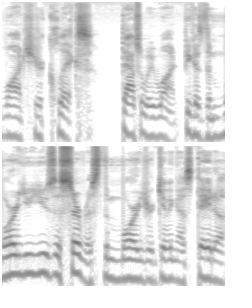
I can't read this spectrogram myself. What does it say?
want your clicks. That's what we want because the more you use this service the more you're giving us data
